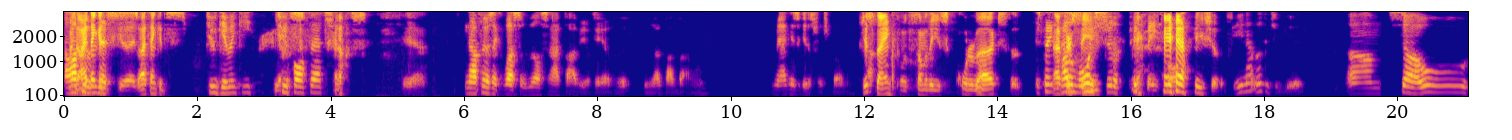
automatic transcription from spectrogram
A lot of I, I think it's good. I think it's Too gimmicky. Too far fetched. Yes. Now if it was like Russell Wilson, I'd probably be okay with it. I'd probably buy one. I mean, I guess get his first ball. Just think with some of these quarterbacks that Just think Tyler Moore should have picked baseball. yeah, he should have. He's not looking too good. Um. So.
